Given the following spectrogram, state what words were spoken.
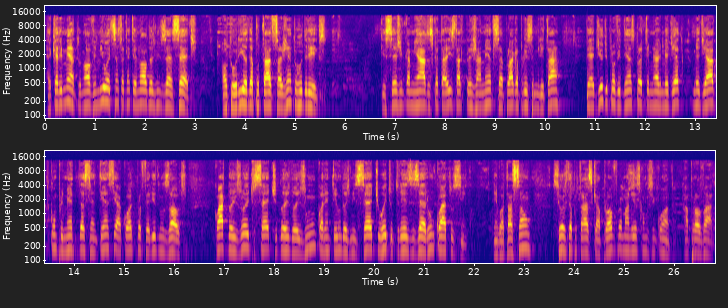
Requerimento 9.879-2017, autoria do deputado Sargento Rodrigues que seja encaminhado à Secretaria de Estado de Planejamento, CEPLAG, Polícia Militar, pedido de providência para terminar imediato, imediato cumprimento da sentença e acordo proferido nos autos 428, 7221, 41 2007, 813, 0145. Em votação, senhores deputados que aprovam, permaneçam como se encontram. Aprovado.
